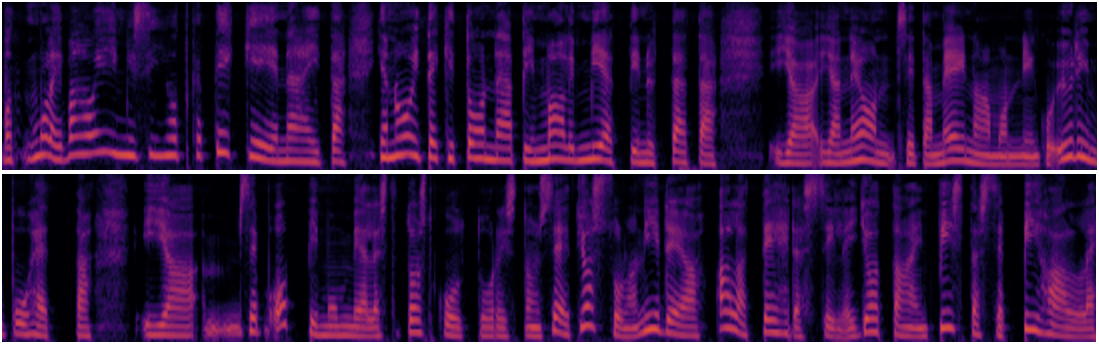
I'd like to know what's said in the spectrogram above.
mutta mulla ei vaan ole ihmisiä, jotka tekee näitä. Ja noi teki ton appin, mä olin miettinyt tätä. Ja, ja ne on sitä meinaamon niin kuin ydinpuhetta. Ja se oppi mun mielestä tuosta kulttuurista on se, että jos sulla on idea, ala tehdä sille jotain, pistä se pihalle,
